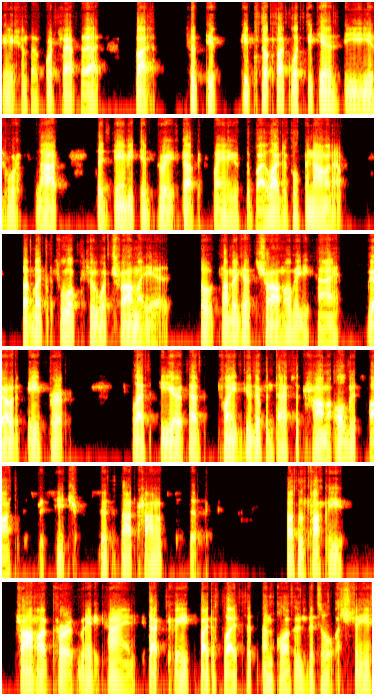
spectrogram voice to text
Patients, of course, after that. But so if people talk about what PTSD is or not, the Jamie did great job explaining the biological phenomena. But let's walk through what trauma is. So somebody has trauma of any kind. We wrote a paper last year that 22 different types of trauma all respond to this procedure. So it's not trauma specific. But we'll talk trauma occurs of any kind, it activates fight or flight system of the individual machine.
